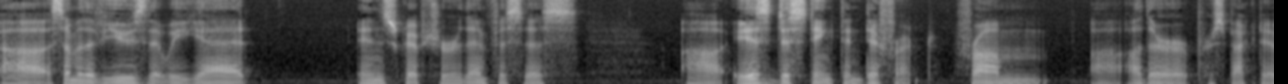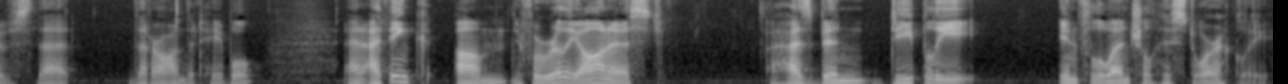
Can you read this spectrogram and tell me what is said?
uh, some of the views that we get in Scripture, the emphasis, uh, is distinct and different from uh, other perspectives that that are on the table. And I think, um, if we're really honest, has been deeply influential historically.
